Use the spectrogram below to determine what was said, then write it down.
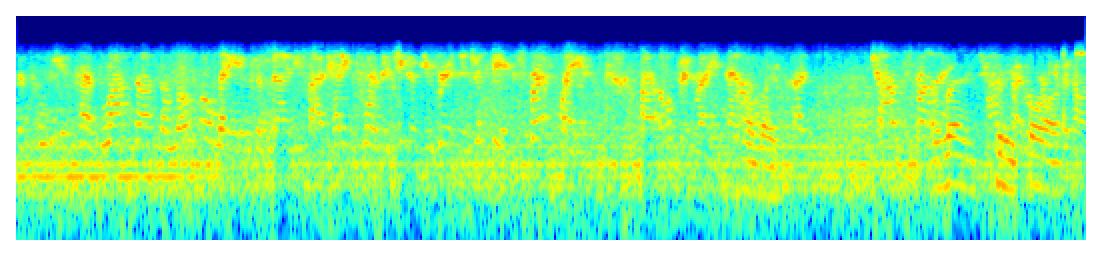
The police have blocked off the local lanes of 95 heading toward the GW Bridge, and just the express lanes are open right now. Oh, like, Uh, John pretty far.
